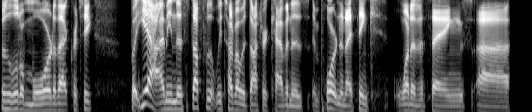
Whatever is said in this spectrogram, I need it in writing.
there's a little more to that critique, but yeah, I mean the stuff that we talked about with Dr. Kevin is important, and I think one of the things uh,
